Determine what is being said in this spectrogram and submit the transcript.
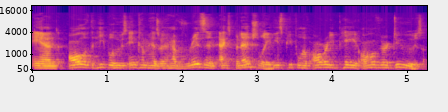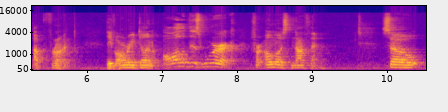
And all of the people whose income has have risen exponentially, these people have already paid all of their dues up front. They've already done all of this work for almost nothing. So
